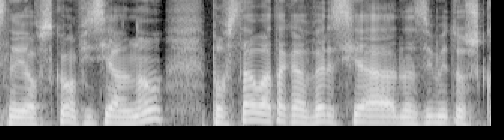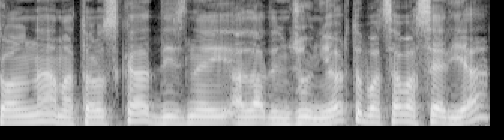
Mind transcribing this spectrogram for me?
disneyowską, oficjalną. Powstała taka wersja, nazwijmy to szkolna, amatorska, Disney Aladdin Junior. To była cała seria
